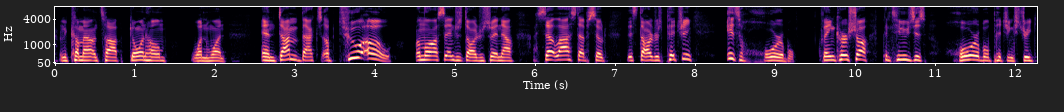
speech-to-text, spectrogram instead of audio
are going to come out on top, going home 1 1. And Diamondbacks up 2 0 on the Los Angeles Dodgers right now. I said last episode, this Dodgers pitching is horrible. Clayton Kershaw continues his horrible pitching streak.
